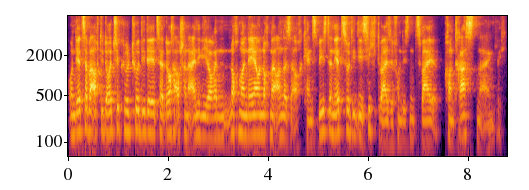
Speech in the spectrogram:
Und jetzt aber auch die deutsche Kultur, die du jetzt ja doch auch schon einige Jahre nochmal näher und nochmal anders auch kennst. Wie ist denn jetzt so die, die Sichtweise von diesen zwei Kontrasten eigentlich?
